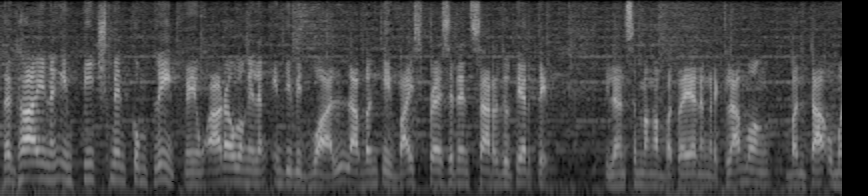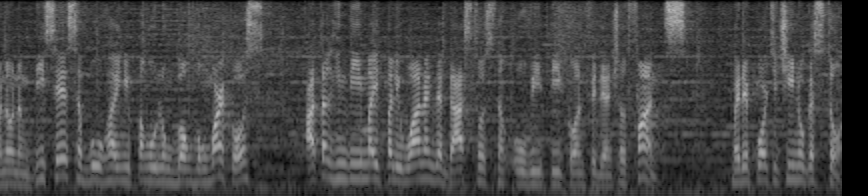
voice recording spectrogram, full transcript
Naghain ng impeachment complaint ngayong araw ang ilang individual laban kay Vice President Sara Duterte. Ilan sa mga batayan ng reklamo ang banta umano ng bise sa buhay ni Pangulong Bongbong Marcos at ang hindi may paliwanag na gastos ng OVP confidential funds. May report si Chino Gaston.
